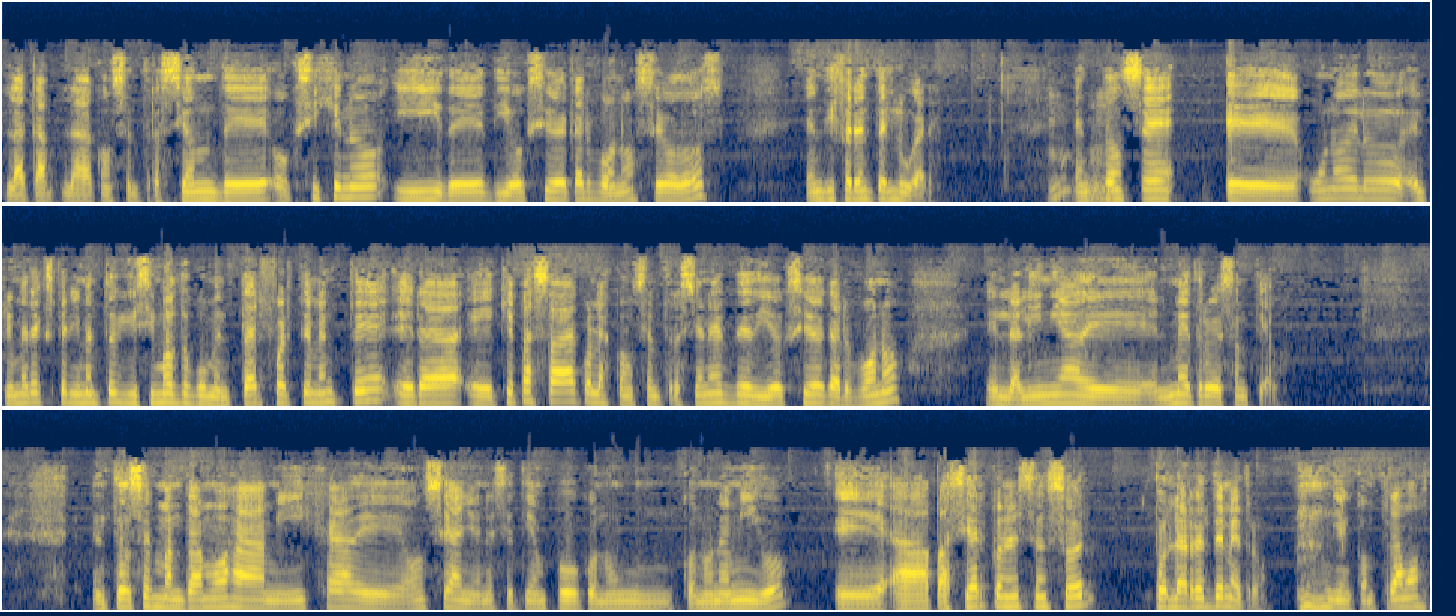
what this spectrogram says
la, concentración de oxígeno y de dióxido de carbono, CO2, en diferentes lugares. Mm. Entonces, eh, uno de los, el primer experimento que quisimos documentar fuertemente era eh, qué pasaba con las concentraciones de dióxido de carbono en la línea del metro de Santiago. Entonces mandamos a mi hija de 11 años en ese tiempo con un, con un amigo a pasear con el sensor por la red de metro y encontramos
